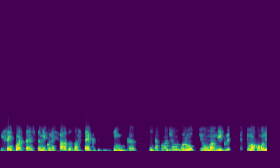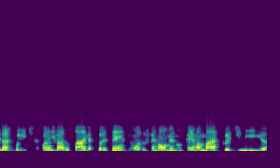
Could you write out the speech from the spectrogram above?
isso é importante também. Quando a gente fala dos astecas e dos incas, a gente está falando de um grupo, de uma micro, de uma comunidade política. Quando a gente fala dos maias, por exemplo, é um outro fenômeno, que é uma macroetnia.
